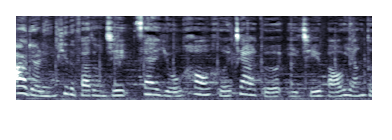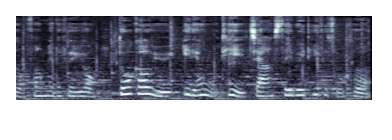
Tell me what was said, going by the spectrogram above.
，2.0T 的发动机在油耗和价格以及保养等方面的费用都高于 1.5T 加 CVT 的组合，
